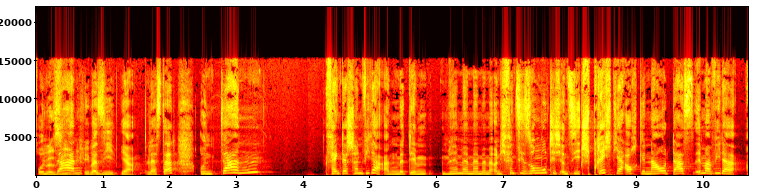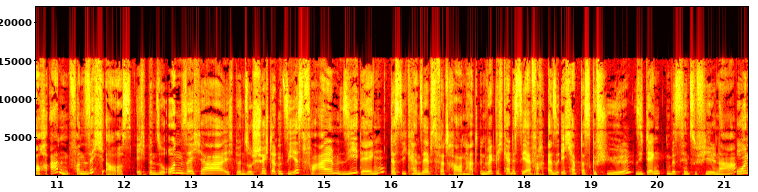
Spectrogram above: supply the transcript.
Und Über sie, dann, nicht über über sie, ja, lästert. Und dann fängt er schon wieder an mit dem und ich finde sie so mutig und sie spricht ja auch genau das immer wieder auch an von sich aus. Ich bin so unsicher, ich bin so schüchtern und sie ist vor allem, sie denkt, dass sie kein Selbstvertrauen hat. In Wirklichkeit ist sie einfach, also ich habe das Gefühl, sie denkt ein bisschen zu viel nach und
